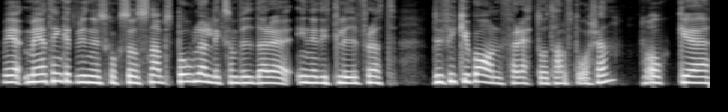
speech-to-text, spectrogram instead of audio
Men jag, men jag tänker att vi nu ska också snabbspola liksom vidare in i ditt liv för att du fick ju barn för ett och ett halvt år sedan. Och eh,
